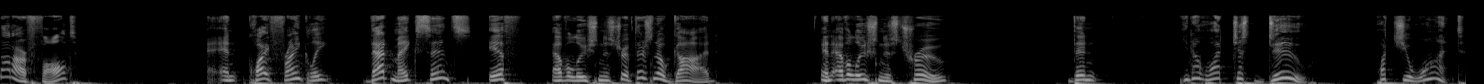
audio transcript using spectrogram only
Not our fault. And quite frankly, that makes sense if evolution is true. If there's no God and evolution is true, then you know what? Just do what you want.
